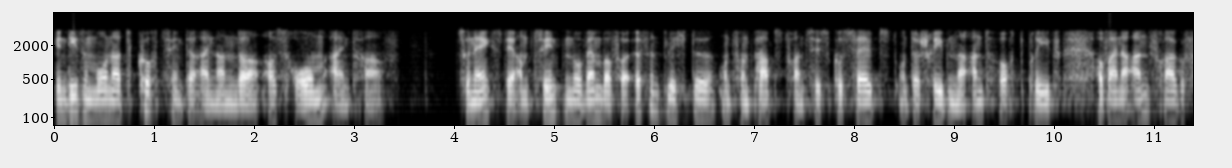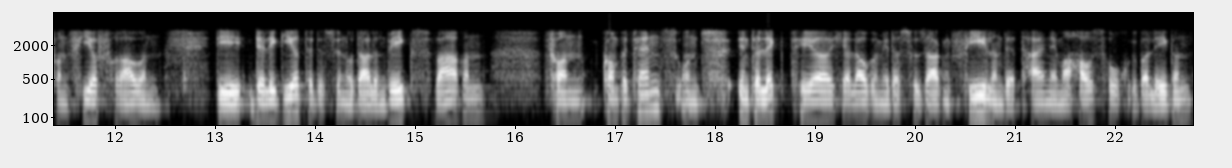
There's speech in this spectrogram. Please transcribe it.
in diesem Monat kurz hintereinander aus Rom eintraf. Zunächst der am 10. November veröffentlichte und von Papst Franziskus selbst unterschriebene Antwortbrief auf eine Anfrage von vier Frauen, die Delegierte des synodalen Wegs waren von Kompetenz und Intellekt her, ich erlaube mir das zu sagen, vielen der Teilnehmer haushoch überlegen,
